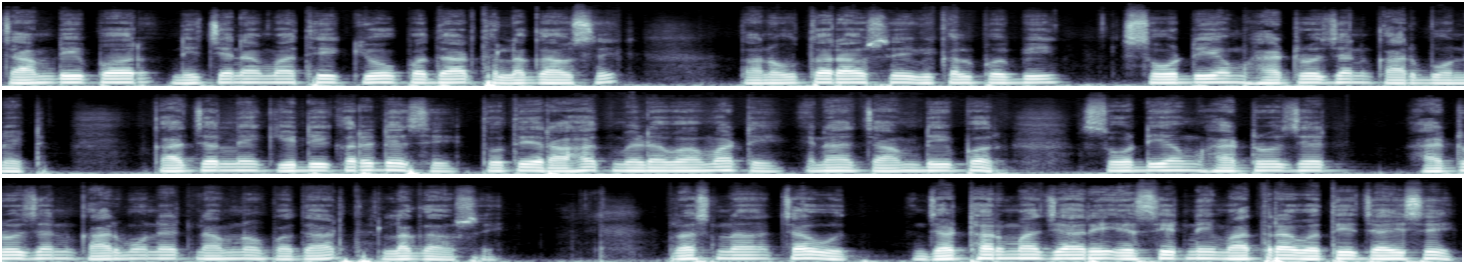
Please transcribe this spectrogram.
ચામડી પર નીચેનામાંથી કયો પદાર્થ લગાવશે? તો આનો ઉત્તર આવશે વિકલ્પ બી સોડિયમ હાઇડ્રોજન કાર્બોનેટ. કાજલને કીડી કરડે છે, તો તે રાહત મેળવવા માટે એના ચામડી પર સોડિયમ હાઇડ્રોજેટ, હાઇડ્રોજન કાર્બોનેટ નામનો પદાર્થ લગાવશે. પ્રશ્ન ચૌદ, જઠરમાં જ્યારે એસિડની માત્રા વધી જાય છે,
